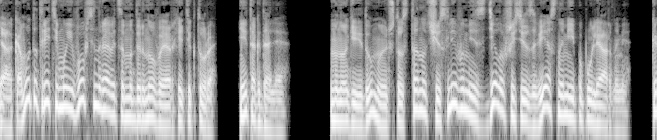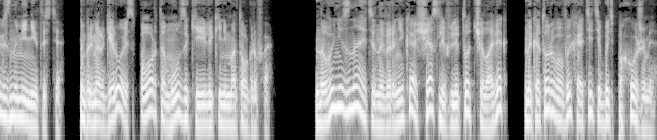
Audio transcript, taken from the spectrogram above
А кому-то третьему и вовсе нравится модерновая архитектура и так далее. Многие думают, что станут счастливыми, сделавшись известными и популярными, как знаменитости, например, герои спорта, музыки или кинематографа. Но вы не знаете наверняка, счастлив ли тот человек, на которого вы хотите быть похожими.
